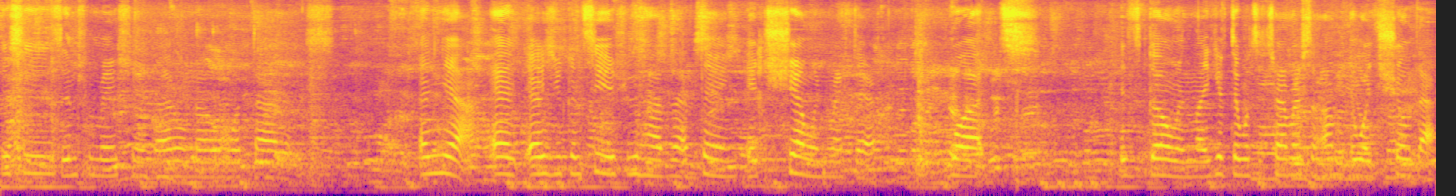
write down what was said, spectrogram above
this is information, I don't know what that is. And yeah, and as you can see, if you have that thing, it's showing right there what is going. Like if there was a timer, um, it would show that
